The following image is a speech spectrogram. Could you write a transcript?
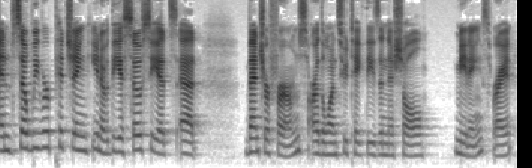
And so we were pitching. You know, the associates at venture firms are the ones who take these initial meetings, right?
